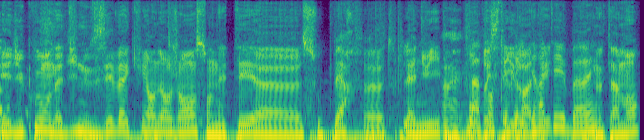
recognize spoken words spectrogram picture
et du coup, on a dû nous évacuer en urgence. On était euh, sous perf euh, toute la nuit Ouais. pour bah, pour rester hydraté, bah ouais. notamment.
